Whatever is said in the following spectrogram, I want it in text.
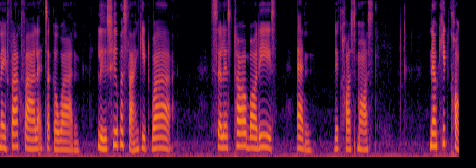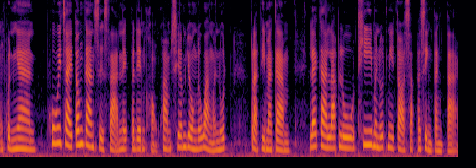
ในฟากฟ้าและจักรวาล หรือชื่อภาษาอังกฤษว่า Celestial Bodies and the Cosmos แนวคิดของผลงาน ผู้วิจัยต้องการสื่อสารในประเด็นของความเชื่อมโยงระหว่างมนุษย์ ประติมากรรม และการรับรู้ที่มนุษย์มีต่อสรรพสิ่งต่าง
